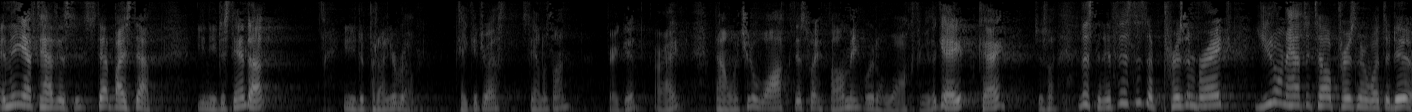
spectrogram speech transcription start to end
And then you have to have this step by step. You need to stand up. You need to put on your robe. Okay, get dressed, sandals on. Very good. All right. Now I want you to walk this way. Follow me. We're going to walk through the gate. Okay. Just listen. If this is a prison break, you don't have to tell a prisoner what to do.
